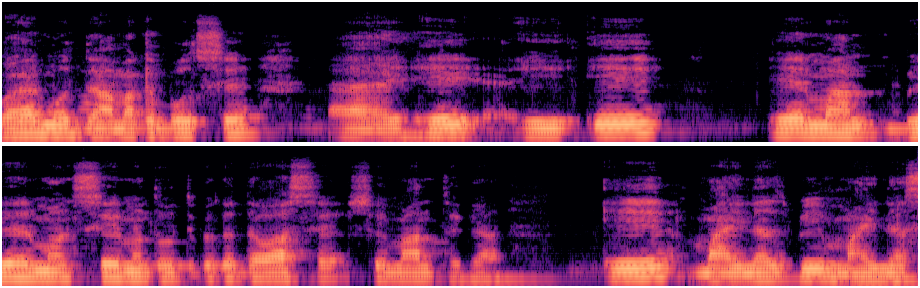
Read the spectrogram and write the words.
গয়ের মধ্যে আমাকে বলছে এ এ এর মান, বি এর মান, সি এর মান তো দেওয়া আছে, সেই মান থেকে A minus B minus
